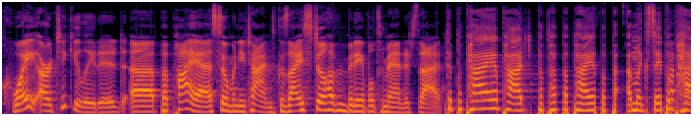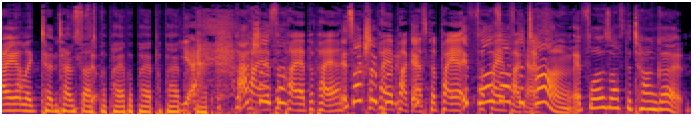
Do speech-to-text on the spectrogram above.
quite articulated uh, papaya so many times because I still haven't been able to manage that. The Papaya Pod, papaya, papaya, papaya. I'm like say papaya like ten times fast. Papaya, papaya, papaya. Yeah. papaya. Papaya, it's not- papaya, papaya. It's actually Papaya pretty- podcast, It, papaya- It flows papaya off the tongue. It flows off the tongue good.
